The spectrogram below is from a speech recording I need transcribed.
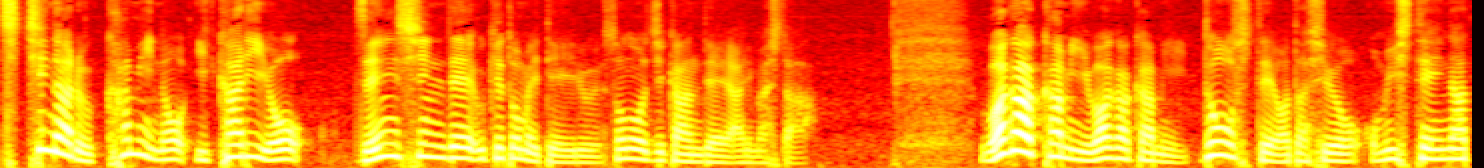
父なる神の怒りを全身で受け止めているその時間でありました。我が神我が神どうして私をお見捨てになっ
